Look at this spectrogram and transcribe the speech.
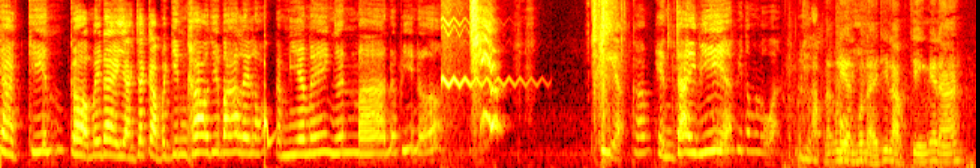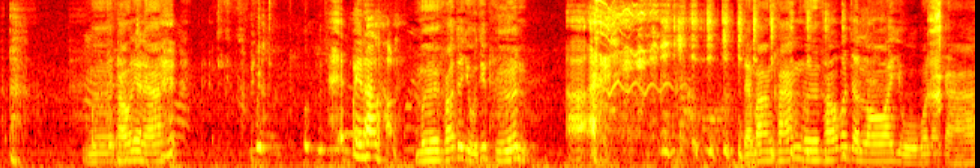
อยากกิน ก็ไม่ได้อยากจะกลับไปกินข้าวที่บ้านเลยหรอก แต่เมียไม่ให้เงินมานะพี่เนอะเฉียบเฉียบครับ เห็นใจพี่อะพี่ตำรวจหลับนักเรียนคนไหนที่หลับจริงเนี่ยนะ มือเขาเนี่ยนะ ไม่น่าหลับเลยมือเขาจะอยู่ที่พื้น อะแต่บางครั้งมือเขาก็จะลอยอยู่บนอากาศ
